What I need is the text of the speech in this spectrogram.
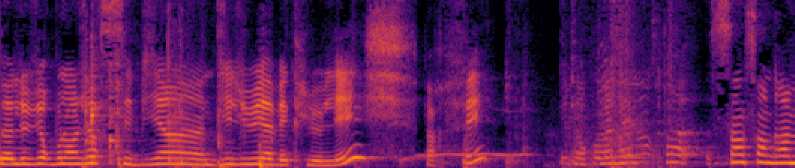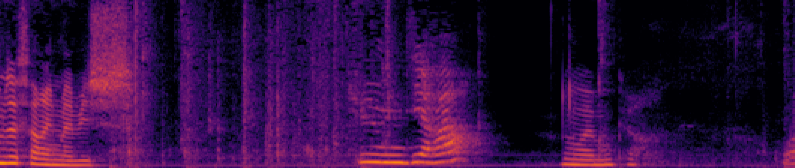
La levure boulangère, c'est bien dilué avec le lait. Parfait. Donc, on va mettre 500 g de farine, ma biche. Tu me diras Ouais, mon cœur. Wow,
